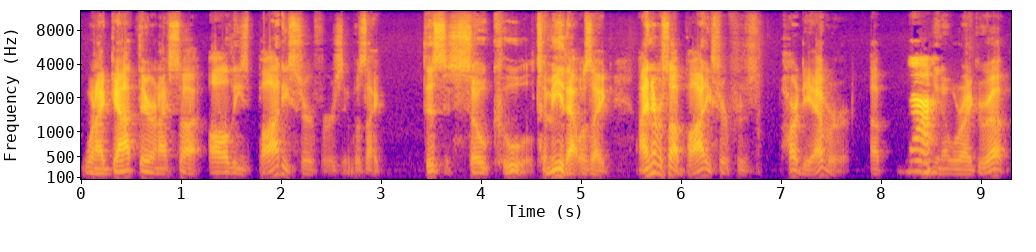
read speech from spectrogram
when I got there and I saw all these body surfers, it was like this is so cool. To me, that was like I never saw body surfers hardly ever up Yeah. you know, where I grew up.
